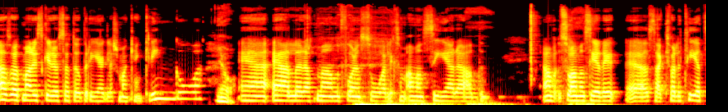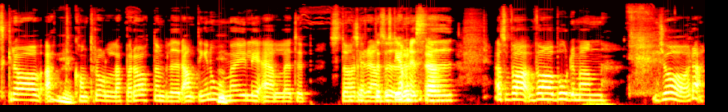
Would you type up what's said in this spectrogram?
Alltså att man riskerar att sätta upp regler som man kan kringgå. Ja. Eh, eller att man får en så liksom avancerad så avancerade eh, så kvalitetskrav att mm. kontrollapparaten blir antingen mm. omöjlig mm. eller typ större Jättedyr. än systemen i sig. Ja. Alltså vad, vad borde man göra?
